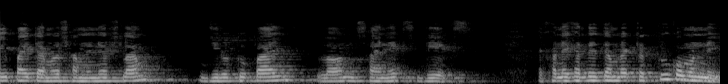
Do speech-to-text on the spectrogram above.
এই পাইটা আমরা সামনে নিয়ে আসলাম zero two pi ln sine x d x এখন এখান থেকে আমরা একটা টু কমন নেই।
